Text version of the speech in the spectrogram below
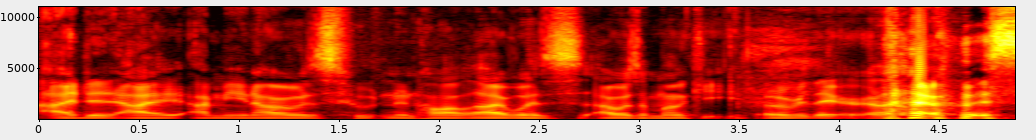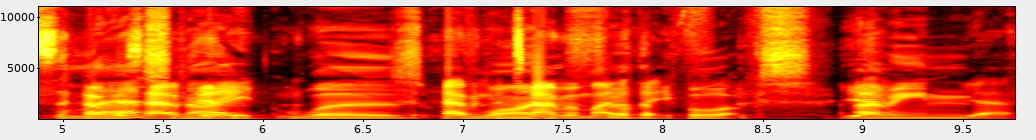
I did. I I mean, I was hooting and hollering. I was I was a monkey over there. I was I was Last having- night was having the one time of my for the life. books. Yeah, I mean, yeah.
